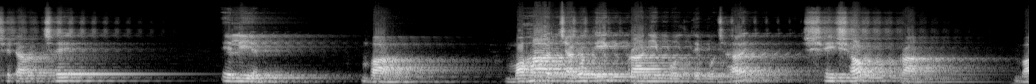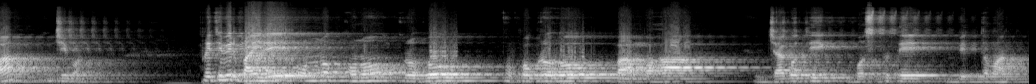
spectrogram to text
সেটা হচ্ছে এলিয়েন বা মহাজাগতিক প্রাণী বলতে বোঝায় সেই সব প্রাণ বা জীবন। পৃথিবীর বাইরে অন্য কোনো গ্রহ, উপগ্রহ বা মহা জাগতিক বস্তুতে বিদ্যমান।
